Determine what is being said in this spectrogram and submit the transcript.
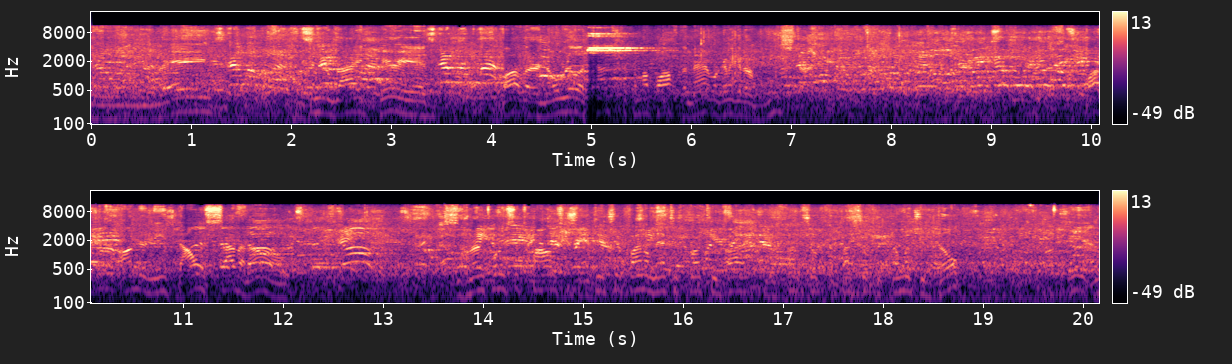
And Ray looking to ride, period. Butler, no real attempts to come up off the mat. We're going to get a restart here. Butler underneath, down 7 0. 126 pounds, championship final match is brought to you by Defensive Defensive Become What You Built. And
